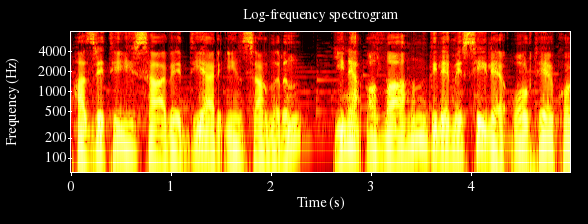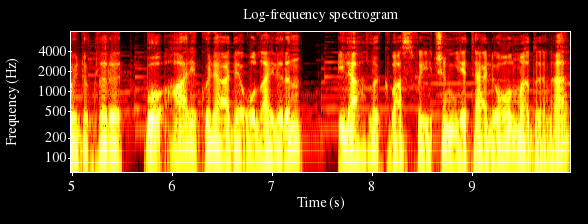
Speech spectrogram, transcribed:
Hazreti İsa ve diğer insanların yine Allah'ın dilemesiyle ortaya koydukları bu harikulade olayların ilahlık vasfı için yeterli olmadığına,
